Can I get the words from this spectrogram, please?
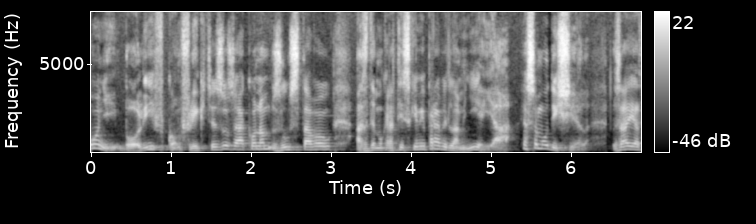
Oni boli v konflikte so zákonom, s ústavou a s demokratickými pravidlami. Nie ja. Ja som odišiel. Zajac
